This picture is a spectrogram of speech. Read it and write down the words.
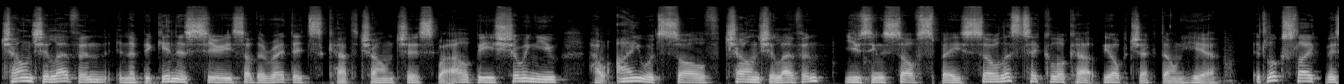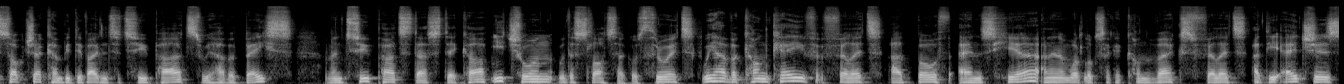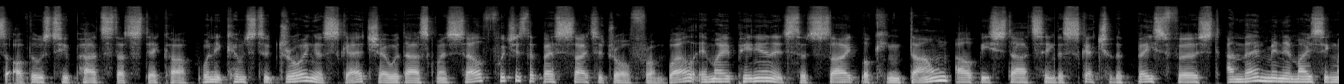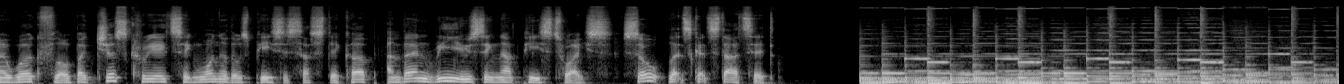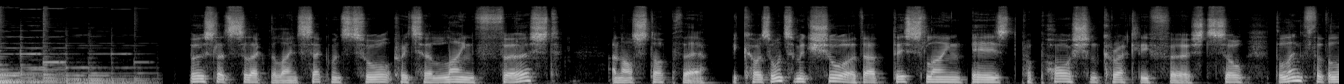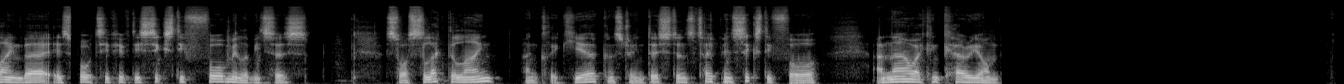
Challenge 11 in the beginners series of the Reddit CAD challenges where I'll be showing you how I would solve challenge 11 using SolveSpace. So let's take a look at the object down here. It looks like this object can be divided into two parts. We have a base and then two parts that stick up, each one with a slot that goes through it. We have a concave fillet at both ends here and then what looks like a convex fillet at the edges of those two parts that stick up. When it comes to drawing a sketch, I would ask myself, which is the best side to draw from? Well, in my opinion, it's the side looking down. I'll be starting the sketch of the base first and then minimizing my workflow by just creating one of those pieces that stick up and then reusing that piece twice. So let's get started. First, let's select the line segments tool, create a line first, and I'll stop there because I want to make sure that this line is proportioned correctly first. So the length of the line there is 40, 50, 64 millimeters. So I'll select the line, and click here, constraint distance, type in 64, and now I can carry on.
